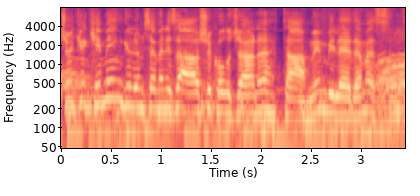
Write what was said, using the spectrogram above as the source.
Çünkü kimin gülümsemenize aşık olacağını tahmin bile edemezsiniz.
